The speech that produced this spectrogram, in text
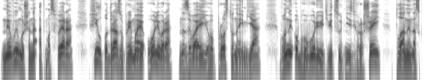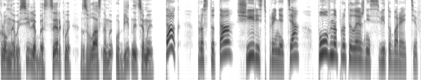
невимушена атмосфера. Філ одразу приймає Олівера, називає його просто на ім'я. Вони обговорюють відсутність грошей, плани на скромне весілля без церкви, з власними обітницями. Так, простота, щирість, прийняття – повна протилежність світу бареттів.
